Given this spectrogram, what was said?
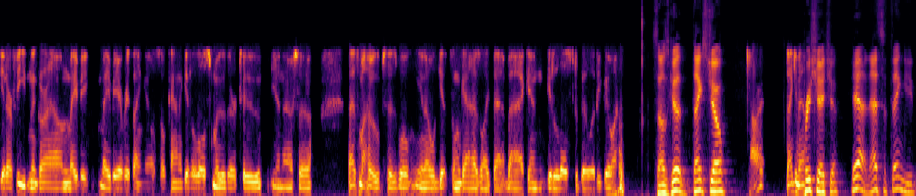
get our feet in the ground, maybe maybe everything else will kind of get a little smoother too. You know, so that's my hopes is we'll you know we'll get some guys like that back and get a little stability going. Sounds good. Thanks, Joe. All right, thank you, man. Appreciate you. Yeah, and that's the thing. You,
